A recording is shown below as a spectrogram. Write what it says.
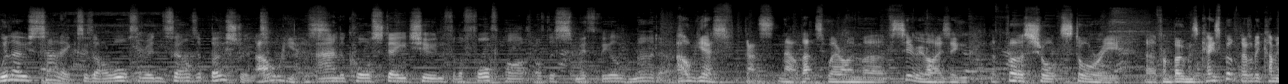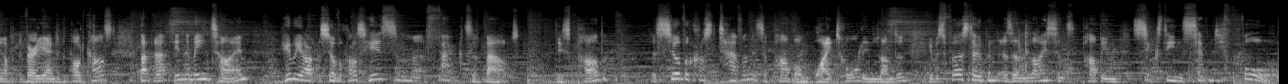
Willow Salix is our author in Cells at Bow Street. Oh, yes. And of course, stay tuned for the fourth part of the Smithfield murder. Oh yes, that's now that's where I'm uh, serialising the first short story uh, from Bowman's casebook. That'll be coming up at the very end of the podcast. But uh, in the meantime, here we are at the Silver Cross. Here's some uh, facts about this pub. The Silver Cross Tavern is a pub on Whitehall in London. It was first opened as a licensed pub in 1674.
